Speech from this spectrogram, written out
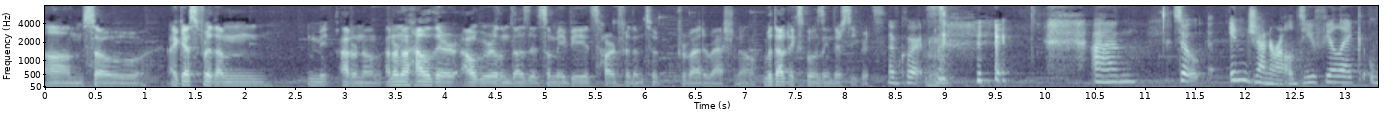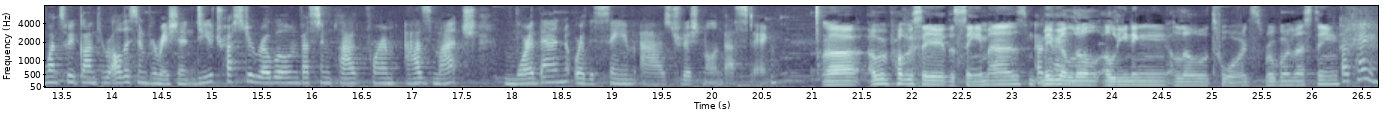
Um, so I guess for them, I don't know. I don't know how their algorithm does it. So maybe it's hard for them to provide a rationale without exposing their secrets. Of course. um, so, in general, do you feel like once we've gone through all this information, do you trust your robo investing platform as much, more than, or the same as traditional investing? Uh, I would probably say the same as maybe a little a leaning a little towards robo investing. Okay.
